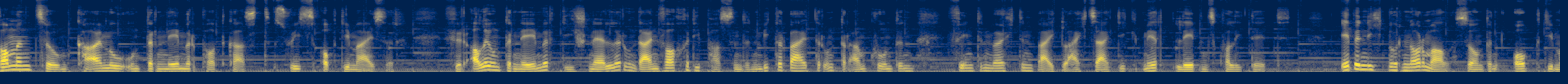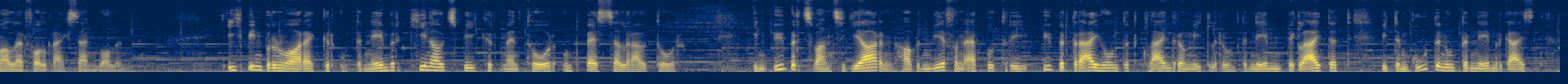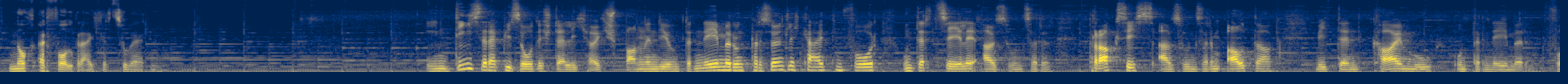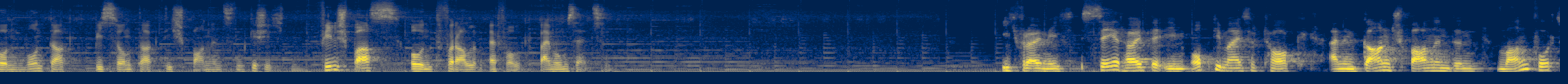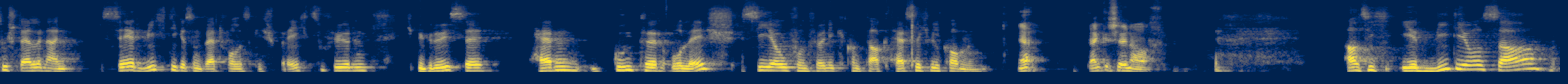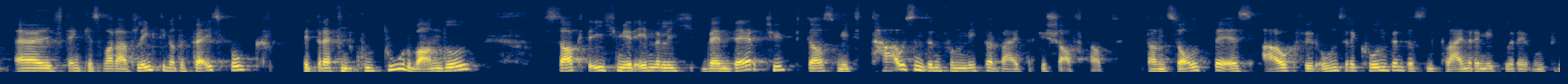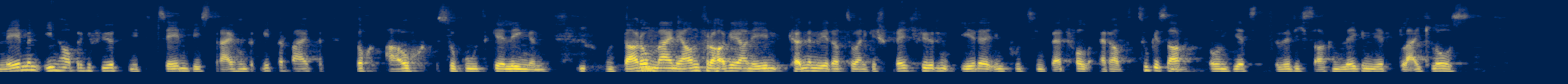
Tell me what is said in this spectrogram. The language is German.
Willkommen zum KMU Unternehmer Podcast Swiss Optimizer. Für alle Unternehmer, die schneller und einfacher die passenden Mitarbeiter und Traumkunden finden möchten bei gleichzeitig mehr Lebensqualität. Eben nicht nur normal, sondern optimal erfolgreich sein wollen. Ich bin Bruno Arecker, Unternehmer, Keynote Speaker, Mentor und Bestsellerautor. In über 20 Jahren haben wir von Appletree über 300 kleinere und mittlere Unternehmen begleitet, mit dem guten Unternehmergeist noch erfolgreicher zu werden. In dieser Episode stelle ich euch spannende Unternehmer und Persönlichkeiten vor und erzähle aus unserer Praxis, aus unserem Alltag mit den KMU-Unternehmern von Montag bis Sonntag die spannendsten Geschichten. Viel Spaß und vor allem Erfolg beim Umsetzen. Ich freue mich sehr, heute im Optimizer Talk einen ganz spannenden Mann vorzustellen, ein sehr wichtiges und wertvolles Gespräch zu führen. Ich begrüße Herrn Gunther Olesch, CEO von Phoenix Kontakt. Herzlich willkommen. Ja, danke schön auch. Als ich Ihr Video sah, äh, ich denke, es war auf LinkedIn oder Facebook, betreffend Kulturwandel, sagte ich mir innerlich, wenn der Typ das mit Tausenden von Mitarbeitern geschafft hat, dann sollte es auch für unsere Kunden, das sind kleinere, mittlere Unternehmen, Inhaber geführt mit 10 bis 300 Mitarbeitern, doch auch so gut gelingen. Und darum mhm. meine Anfrage an ihn, können wir dazu ein Gespräch führen? Ihre Inputs sind wertvoll. Er hat zugesagt mhm. und jetzt würde ich sagen, legen wir gleich los.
